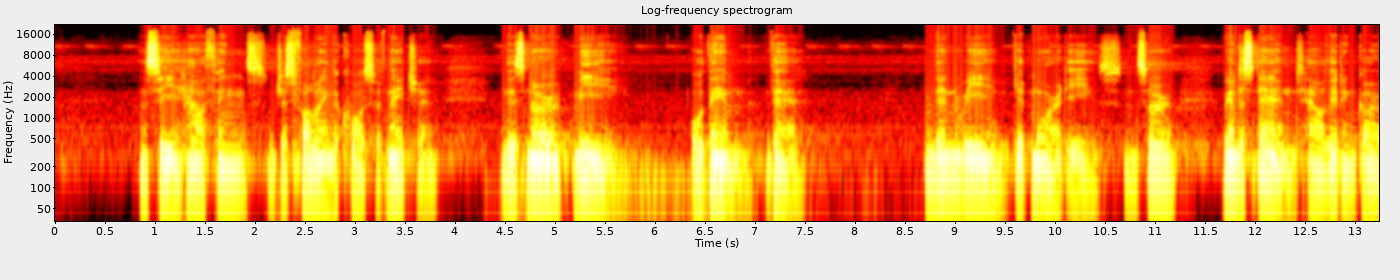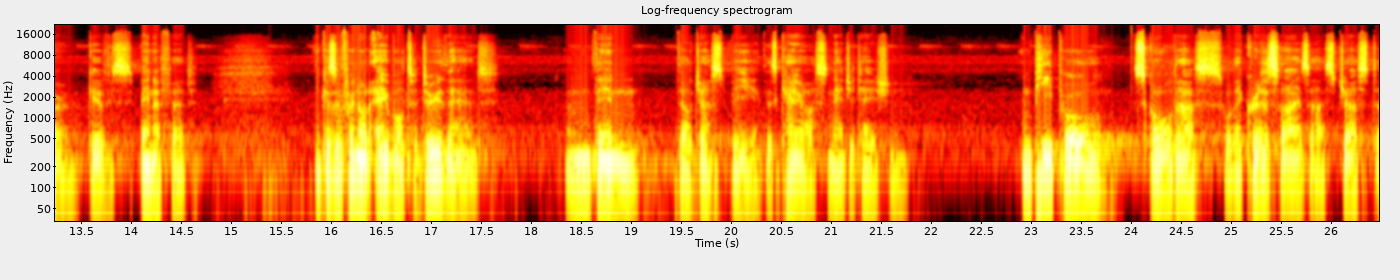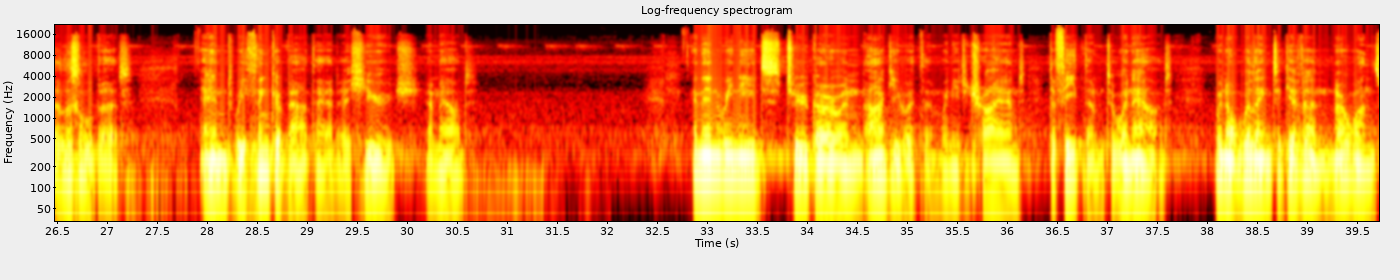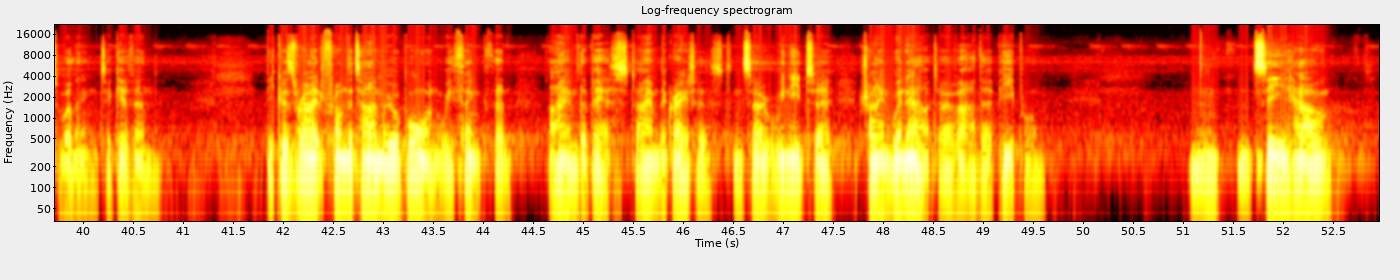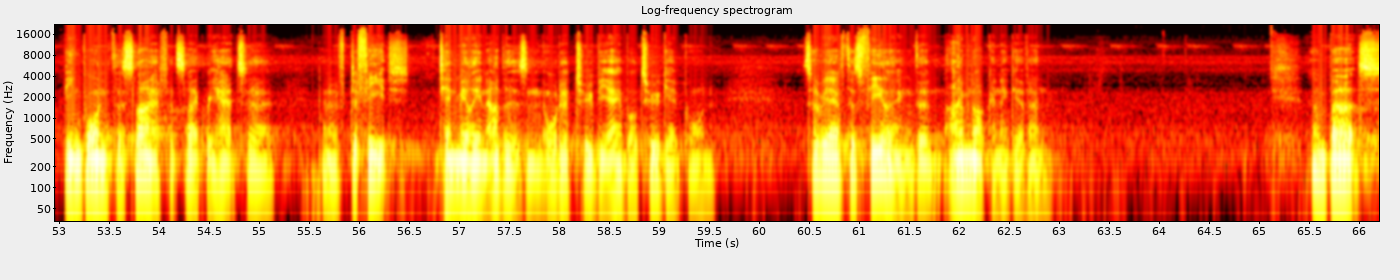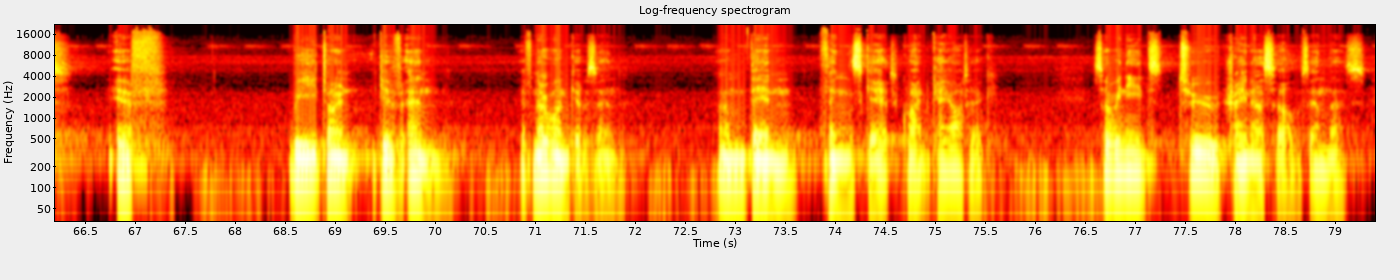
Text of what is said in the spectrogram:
and see how things just following the course of nature. There's no me or them there. And then we get more at ease. And so we understand how letting go gives benefit. Because if we're not able to do that, then there'll just be this chaos and agitation. And people scold us or they criticize us just a little bit and we think about that a huge amount. And then we need to go and argue with them. We need to try and defeat them to win out. We're not willing to give in. No one's willing to give in. Because right from the time we were born, we think that I am the best, I am the greatest. And so we need to try and win out over other people. And see how being born into this life, it's like we had to kind of defeat 10 million others in order to be able to get born. So we have this feeling that I'm not going to give in. But if we don't give in, if no one gives in, um, then things get quite chaotic. So we need to train ourselves in this,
